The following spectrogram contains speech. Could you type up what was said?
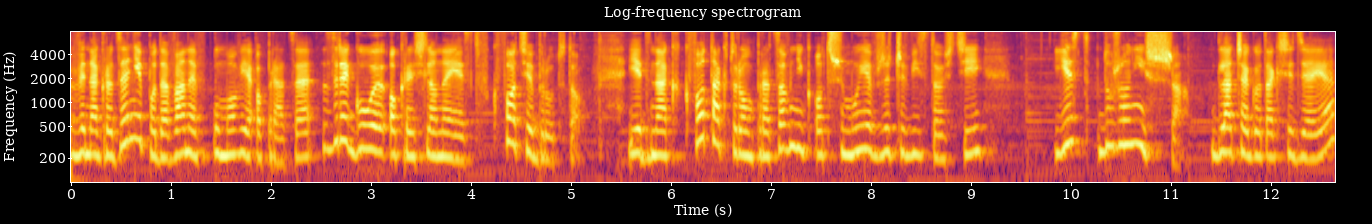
Wynagrodzenie podawane w umowie o pracę z reguły określone jest w kwocie brutto. Jednak kwota, którą pracownik otrzymuje w rzeczywistości, jest dużo niższa. Dlaczego tak się dzieje?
